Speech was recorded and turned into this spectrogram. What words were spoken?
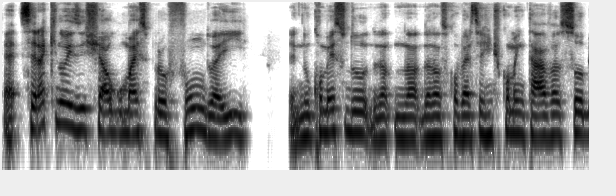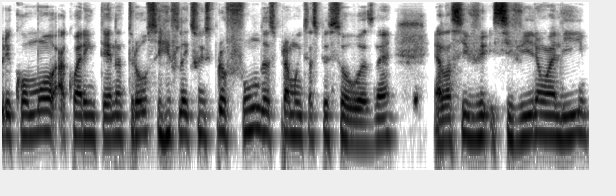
É, será que não existe algo mais profundo aí? No começo do, da, da, nossa conversa, a gente comentava sobre como a quarentena trouxe reflexões profundas para muitas pessoas, né? Elas se, se viram ali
